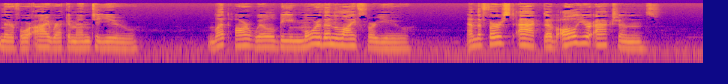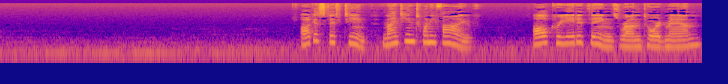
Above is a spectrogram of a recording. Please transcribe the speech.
Therefore I recommend to you let our will be more than life for you, and the first act of all your actions. August 15th, 1925. All created things run toward man.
